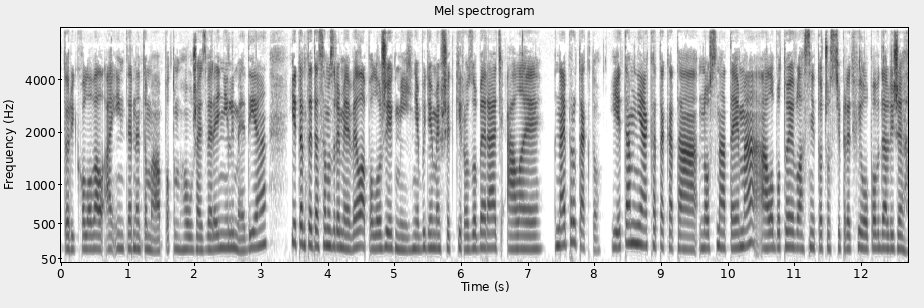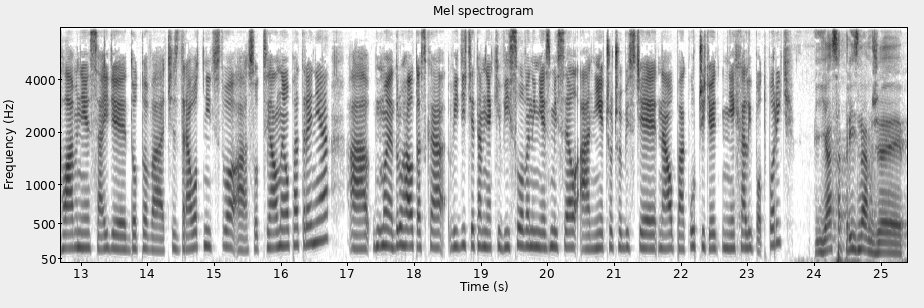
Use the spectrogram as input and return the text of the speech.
ktorý koloval aj internetom a potom ho už aj zverejnili médiá. Je tam teda samozrejme veľa položiek, my ich nebudeme všetky rozoberať, ale najprv takto. Je tam nejaká taká tá nosná téma, alebo to je vlastne to, čo ste pred chvíľou povedali, že hlavne sa ide dotovať zdravotníctvo a sociálne opatrenia. A moja druhá otázka, vidíte tam nejaký vyslovený nezmysel a niečo, čo by ste naopak určite nechali podporiť? Ja sa priznám, že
